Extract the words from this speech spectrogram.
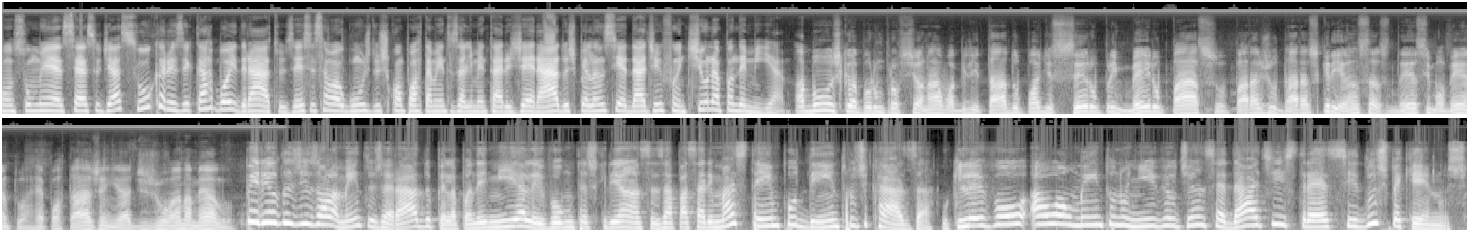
Consumo em excesso de açúcares e carboidratos. Esses são alguns dos comportamentos alimentares gerados pela ansiedade infantil na pandemia. A busca por um profissional habilitado pode ser o primeiro passo para ajudar as crianças nesse momento. A reportagem é de Joana Mello. O período de isolamento gerado pela pandemia levou muitas crianças a passarem mais tempo dentro de casa, o que levou ao aumento no nível de ansiedade e estresse dos pequenos.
